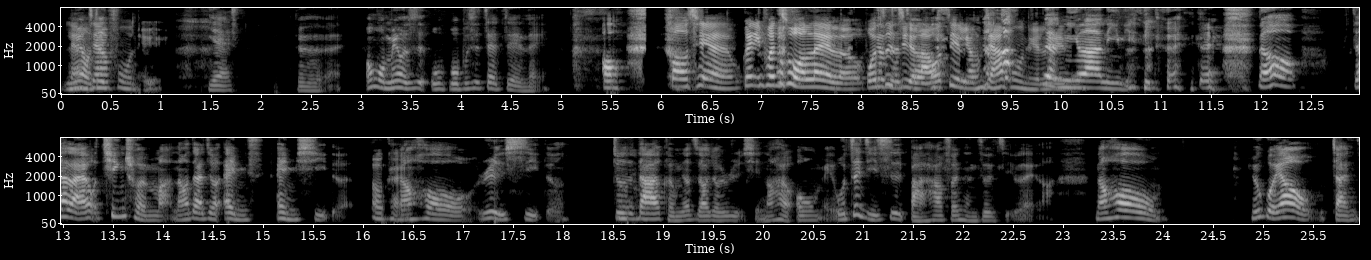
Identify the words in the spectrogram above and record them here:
没有良家妇女。Yes，对对对。哦，我没有是，我我不是在这一类。哦，抱歉，我跟你分错类了，我自己啦，我 自己良家妇女类。你啦，你你对对，然后。再来清纯嘛，然后再就 M M 系的，OK，然后日系的，就是大家可能就知道就是日系，嗯、然后还有欧美，我自己是把它分成这几类啦。然后如果要展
